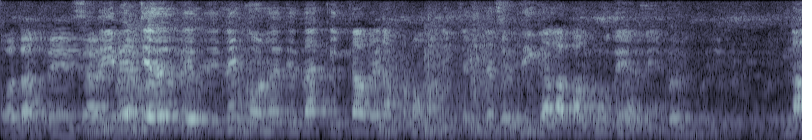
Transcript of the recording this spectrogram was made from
ਉਹਦਾ ਪ੍ਰੇਮ ਪਿਆਰ ਸੰਦੀਪ ਵੀਰ ਜਿਹਦੇ ਜਿਹਨੇ ਗੁਣ ਜਿੱਦਾਂ ਕੀਤਾ ਹੋਵੇ ਨਾ ਭੁਲਾਉਣਾ ਨਹੀਂ ਚਾਹੀਦਾ। ਸਿੱਧੀ ਗੱਲ ਆਪਾਂ ਮੂੰਹ ਤੇ ਆਉਂਦੇ ਆ। ਬਿਲਕੁਲ ਜੀ ਬਿਲਕੁਲ ਨਾ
